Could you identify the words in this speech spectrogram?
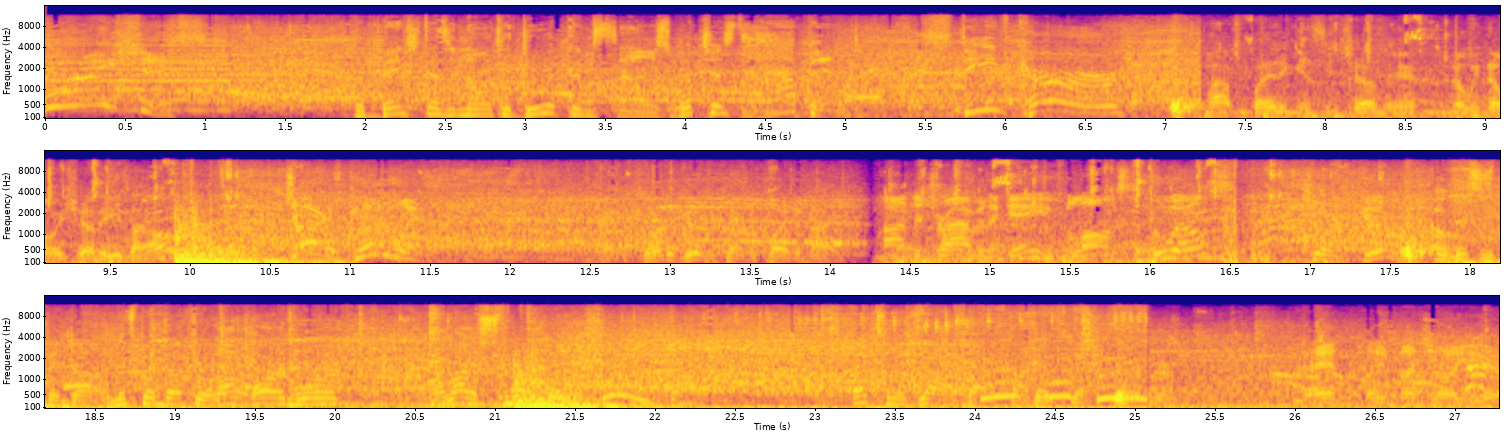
gracious! The bench doesn't know what to do with themselves. What just happened? Steve Kerr. Pops played against each other, and you know, we know each other. He's like, oh, Jordan Goodwin. Jordan Goodwin came to play tonight. On the drive of the game belongs to who else? Jordan Goodwin. Oh, this has been done. It's been done through a lot of hard work, a lot of smart moves. Excellent job by, by those guys. They hadn't played much all year.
